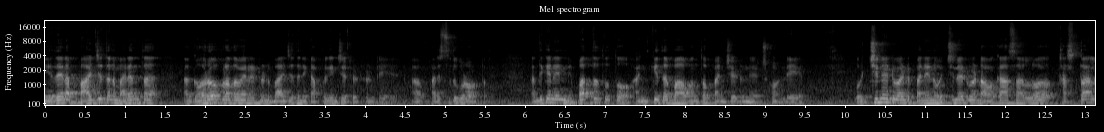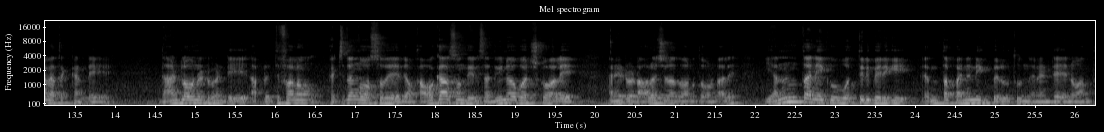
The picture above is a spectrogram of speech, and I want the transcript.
ఏదైనా బాధ్యతను మరింత గౌరవప్రదమైనటువంటి బాధ్యత నీకు అప్పగించేటటువంటి ఆ, పరిస్థితి కూడా ఉంటుంది. అందుకే నేను నిబద్ధతతో అంకిత భావంతో పనిచేయడం నేర్చుకోండి. వచ్చినటువంటి పనిని వచ్చినటువంటి అవకాశాల్లో కష్టాలను వెతకండి. దాంట్లో ఉన్నటువంటి ఆ ప్రతిఫలం ఖచ్చితంగా వస్తుంది. ఇది ఒక అవకాశం దీన్ని సద్వినియోగపరచుకోవాలి అనేటువంటి ఆలోచన ధోరణితో ఉండాలి. ఎంత నీకు ఒత్తిడి పెరిగి ఎంత పని నీకు పెరుగుతుంది అని అంటే నువ్వు అంత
